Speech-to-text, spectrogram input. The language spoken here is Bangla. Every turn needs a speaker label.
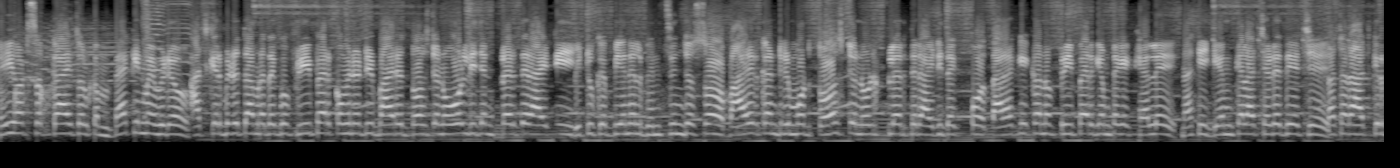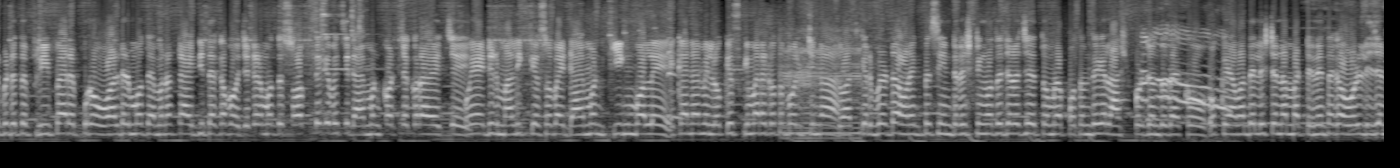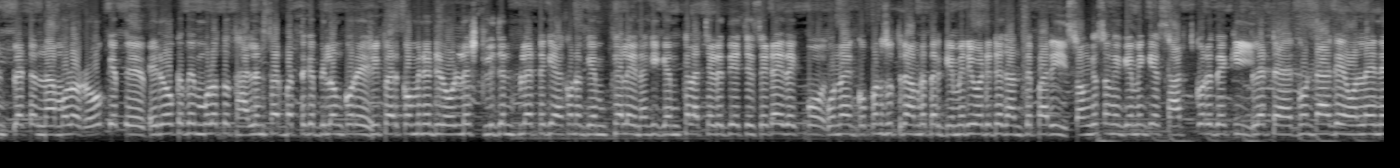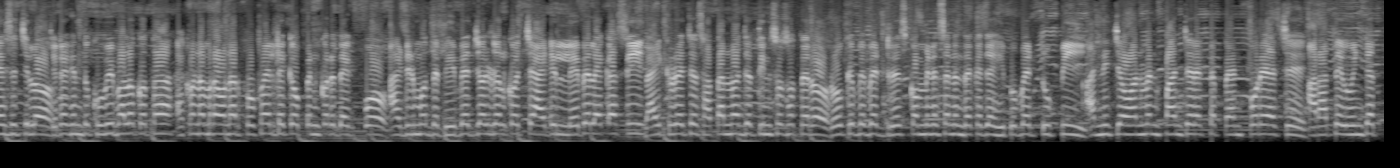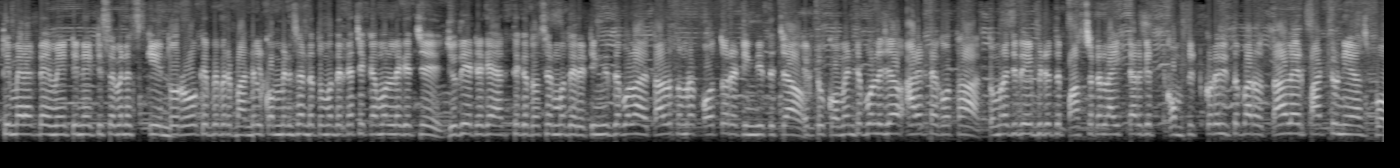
Speaker 1: Hey WhatsApp guys welcome back in my video আজকের ভিডিওতে আমরা দেখব ফ্রি ফায়ার কমিউনিটির বাইরের 10 জন ওল্ড লিজেন্ড প্লেয়ারদের ID B two K BNL Vincenzo সহ বাইরের কান্ট্রির মোট 10 জন ওল্ড প্লেয়ারদের আইডি দেখব। তারা কি এখনও ফ্রি ফায়ার গেমটাকে খেলে, নাকি গেম খেলা ছেড়ে দিয়েছে? তাছাড়া আজকের ভিডিওতে ফ্রি ফায়ারের পুরো ওয়ার্ল্ড এর মধ্যে এমন একটা আইডি দেখাবো, যেটার মধ্যে সব থেকে বেশি ডায়মন্ড খরচা করা হয়েছে। ওই আইডির মালিককে সবাই ডায়মন্ড কিং বলে। এখানে আমি লোকেশ কিমারের কথা বলছি না। তো আজকের ভিডিওটা অনেক বেশি ইন্টারেস্টিং হতে চলেছে। তোমরা প্রথম থেকে লাস্ট পর্যন্ত দেখো। ওকে, আমাদের লিস্টে নাম্বার টেনে থাকা ওল্ড লিজেন্ড প্লেয়ারটার নাম হলো রো কেপে এই রো কেপে মূলত থাইল্যান্ড সার্ভার থেকে বিলং করে। ফ্রি ফায়ার কমিউনিটির ওল্ডেস্ট লিজেন্ড প্লেয়ারটাকে এখনও গেম খেলে, নাকি গেম খেলা ছেড়ে দিয়েছে সেটাই দেখব। কোন এক গোপন সূত্রে আমরা তার গেমের ওয়ার্ডিটা জানতে পারি। সঙ্গে সঙ্গে গেমে গিয়ে সার্চ করে দেখি। প্লেয়ারটা এক ঘণ্টা আগে অনলাইনে এসেছিল। যেটা কিন্তু খুবই ভালো কথা। এখন আমরা ওনার প্রোফাইলটাকে ওপেন করে দেখব। আইডির মধ্যে ভিভের জল জল করছে আইডির লেভেল একাশি। লাইক রয়েছে সাতান্ন হাজার তিনশো সতেরো। রোকে ভেবে ড্রেস কম্বিনেশনে দেখা যায় হিপোপের টুপি। আর নিচে ওয়ান ম্যান পাঞ্চের একটা প্যান্ট পরে আছে। আর হাতে উইন্টার থিমের একটা M eighteen eighty seven skin তো রোকে কেপের বান্ডেল কম্বিনেশনটা তোমাদের কাছে কেমন লেগেছে? যদি এটাকে এক থেকে দশের মধ্যে রেটিং দিতে বলা হয়, তাহলে তোমরা কত রেটিং দিতে চাও? একটু কমেন্টে বলে যাও। আরেকটা কথা, তোমরা যদি এই ভিডিওতে পাঁচশোটা লাইক টার্গেট কমপ্লিট করে দিতে পারো, তাহলে এর পার্ট টু নিয়ে আসব।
